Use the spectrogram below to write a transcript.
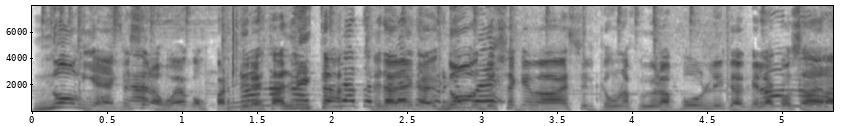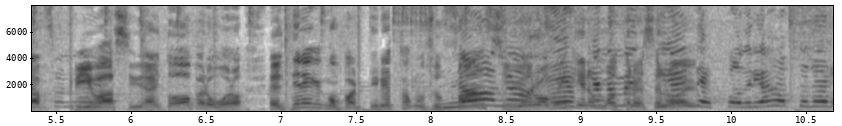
novia. y aquí sea, se las voy a compartir. no, no, ¿Estás no, lista? espérate, ¿Estás lista? No, yo sé que me vas a decir que es una figura pública, que la No, cosa no, de la no. privacidad y todo, pero bueno, él tiene que compartir esto con sus No, fans. Si no, yo lo vi, es quiero que no me mostrárselo a él. entiendes, podrías obtener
